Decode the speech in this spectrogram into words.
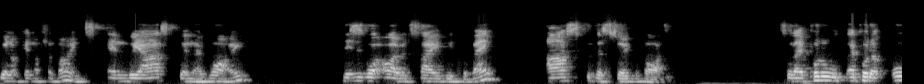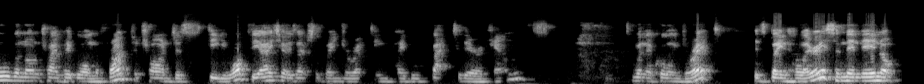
we're not getting off the phones. And we ask when they won't. This is what I would say with the bank: ask for the supervisor. So they put all they put all the non-trained people on the front to try and just steer you off. The ATO has actually been directing people back to their accountants when they're calling direct it's been hilarious. And then they're not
